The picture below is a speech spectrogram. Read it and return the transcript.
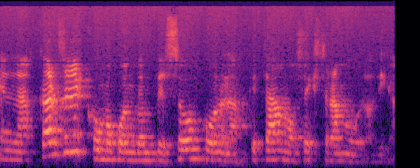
en, las cárceles como cuando empezó con las que estábamos extramuros, digamos,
